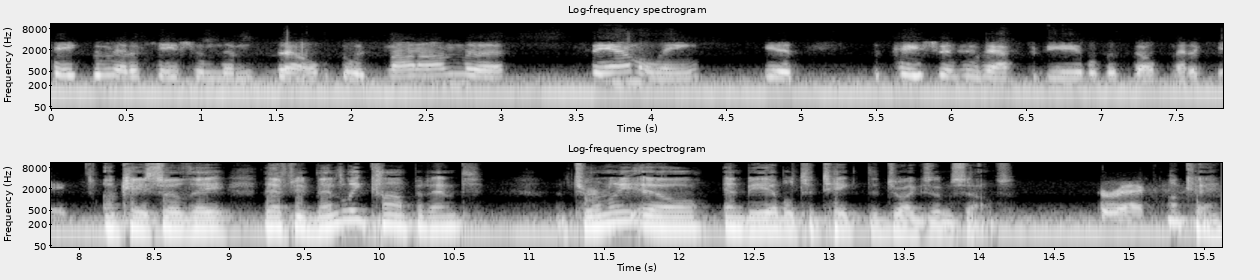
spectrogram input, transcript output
take the medication themselves. So it's not on the family; it's the patient who has to be able to self-medicate. Okay, so they, they have to be mentally competent, terminally ill, and be able to take the drugs themselves. Correct. Okay.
